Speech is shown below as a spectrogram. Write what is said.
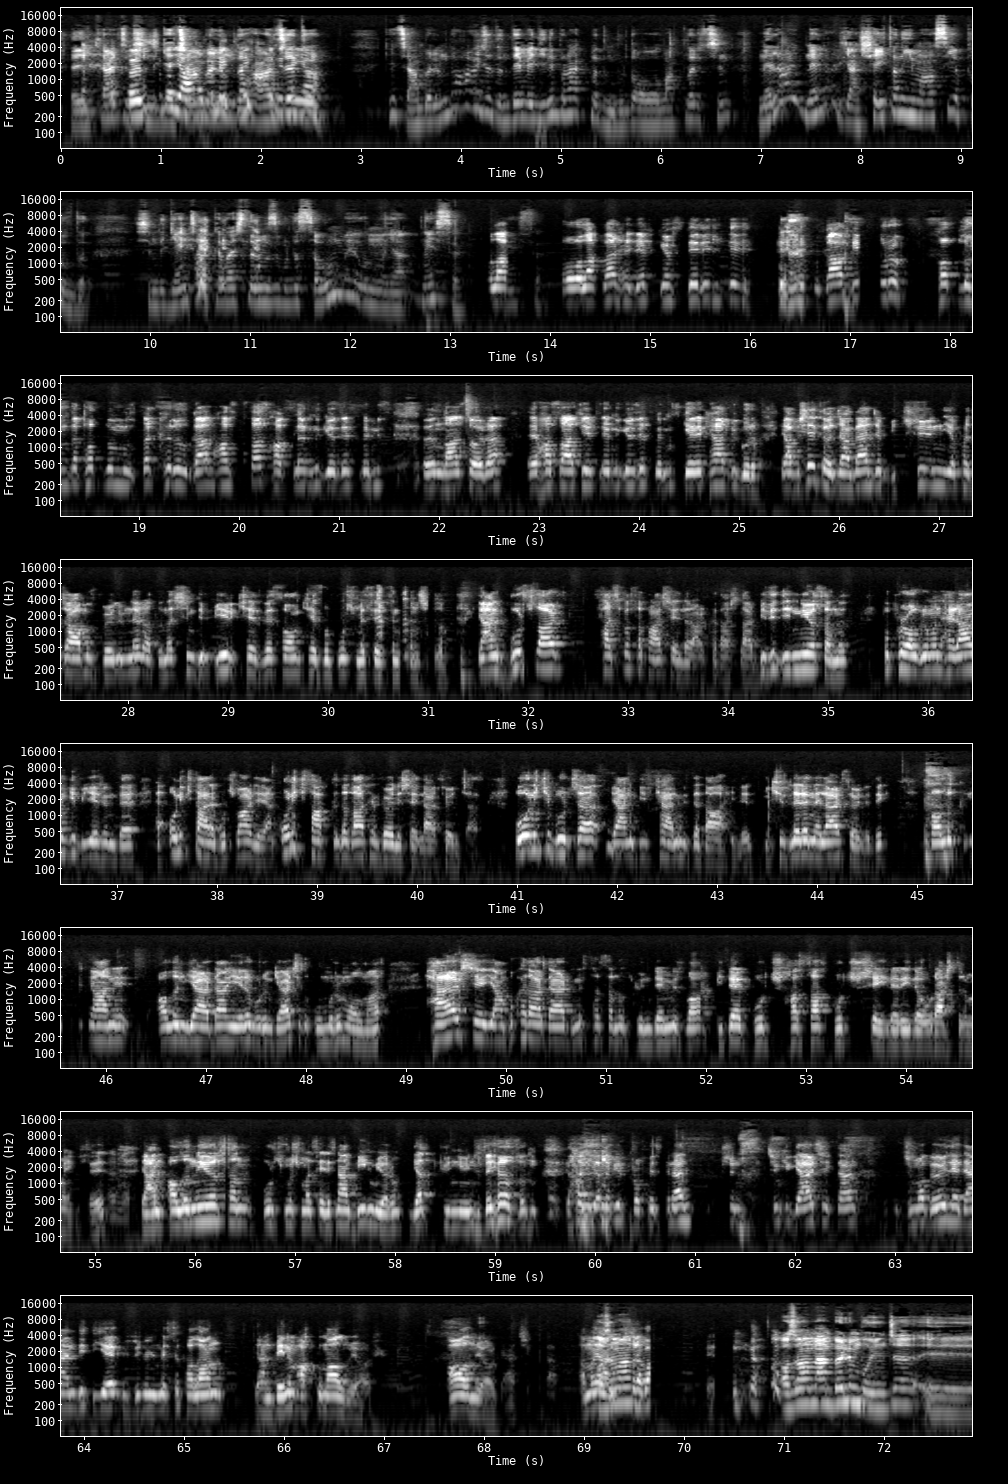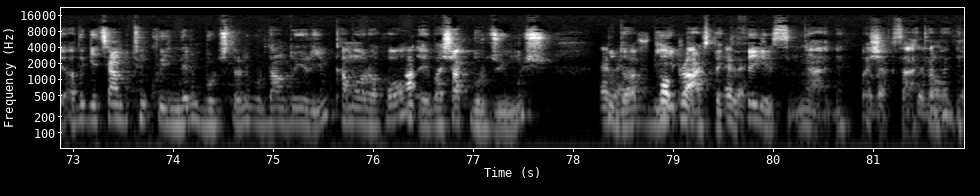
ya İlker'cim şimdi geçen bölümde harcadın. Geçen bölümde harcadın demediğini bırakmadın. Burada oğlaklar için neler neler yani şeytan iması yapıldı. Şimdi genç arkadaşlarımızı burada savunmayalım mı ya? Neyse. Oğlak, Neyse. oğlaklar hedef gösterildi. Kırılgan bir grup. Toplumda, toplumumuzda kırılgan, hassas haklarını gözetmemiz, ondan sonra e, hassasiyetlerini gözetmemiz gereken bir grup. Ya bir şey söyleyeceğim. Bence bütün yapacağımız bölümler adına şimdi bir kez ve son kez bu burç meselesini konuşalım. Yani burçlar saçma sapan şeyler arkadaşlar. Bizi dinliyorsanız bu programın herhangi bir yerinde 12 tane burç var ya yani 12 hakkında zaten böyle şeyler söyleyeceğiz. Bu 12 burca yani biz kendimiz de dahiliz. İkizlere neler söyledik. Balık yani alın yerden yere vurun gerçekten umurum olmaz. Her şey yani bu kadar derdimiz, tasamız, gündemimiz var. Bir de burç, hassas burç şeyleriyle uğraştırmayın bizi. Evet. Yani alınıyorsanız burçmuş meselesinden bilmiyorum. Ya günlüğünüze yazın. Yani ya da bir profesyonel düşün. Çünkü gerçekten burcuma böyle dendi diye üzülülmesi falan yani benim aklım almıyor. Almıyor gerçekten. Ama O yani zaman- kusura bak O zaman ben bölüm boyunca e, adı geçen bütün queenlerin burçlarını buradan duyurayım. Kamora Hall e, Başak Burcu'ymuş. Bu Evet. da bir Toprak, perspektife evet. girsin yani. Başak Evet, zaten hadi.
